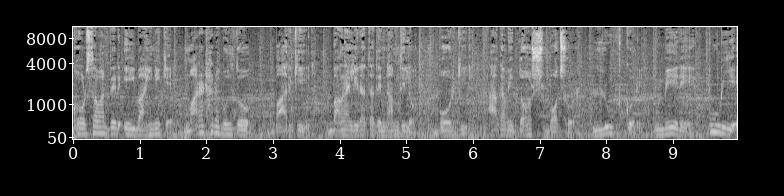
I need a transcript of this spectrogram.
ঘোড়সাওয়ারদের এই বাহিনীকে মারাঠারা বলতো বার্গির। বাঙালিরা তাদের নাম দিল বর্গি আগামী দশ বছর লুট করে, মেরে, পুড়িয়ে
